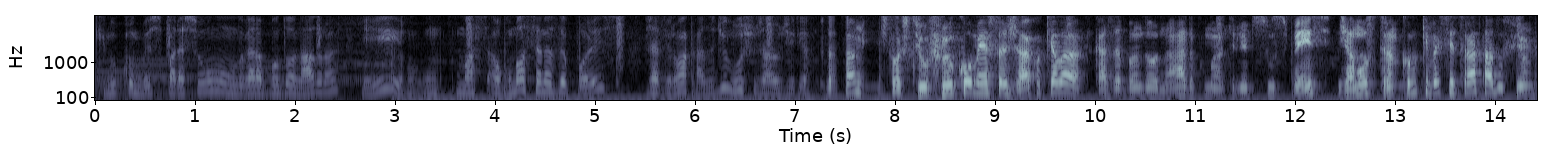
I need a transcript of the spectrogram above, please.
Que no começo parece um lugar abandonado, né? E um, umas, algumas cenas depois já viram uma casa de luxo, já eu diria. Exatamente. Eu acho que o filme começa já com aquela casa abandonada, com uma trilha de suspense, já mostrando como que vai ser tratado o filme.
